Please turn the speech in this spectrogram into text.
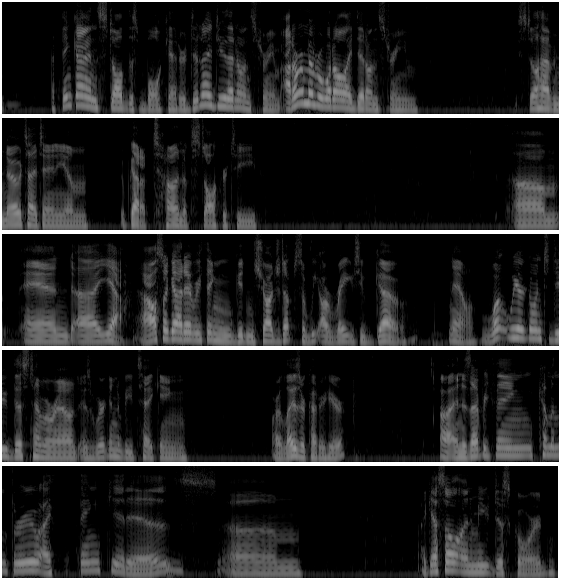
I think I installed this bulkhead, or did I do that on stream? I don't remember what all I did on stream. We still have no titanium. We've got a ton of stalker teeth. Um, and, uh, yeah. I also got everything good and charged up, so we are ready to go. Now, what we are going to do this time around is we're going to be taking our laser cutter here. Uh, and is everything coming through? I think it is. Um, I guess I'll unmute Discord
